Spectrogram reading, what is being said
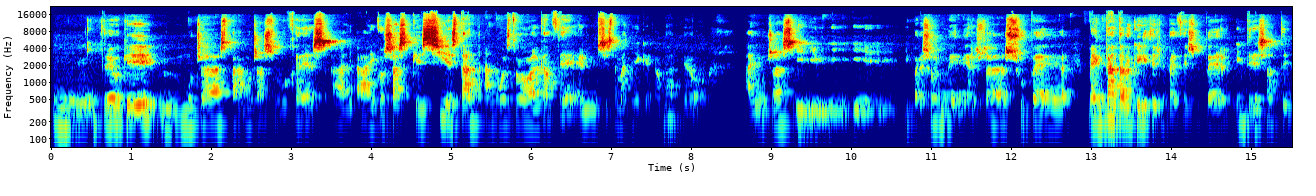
mm, creo que muchas, para muchas mujeres hay, hay, cosas que sí están a nuestro alcance, el sistema tiene que cambiar, pero hay muchas y, y, y por eso me, me, super, me encanta lo que dices, me parece súper interesante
